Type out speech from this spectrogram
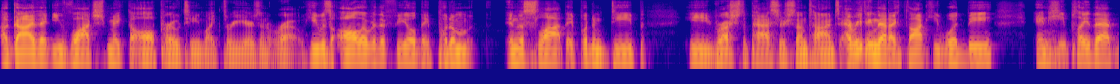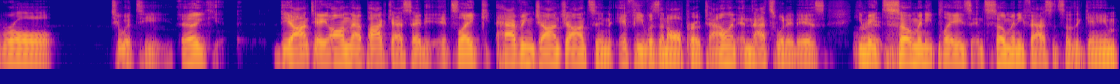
a guy that you've watched make the all pro team like three years in a row. He was all over the field. They put him in the slot, they put him deep. He rushed the passer sometimes, everything that I thought he would be. And he played that role to a T. Like Deontay on that podcast said it's like having John Johnson if he was an all pro talent. And that's what it is. He right. made so many plays in so many facets of the game.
